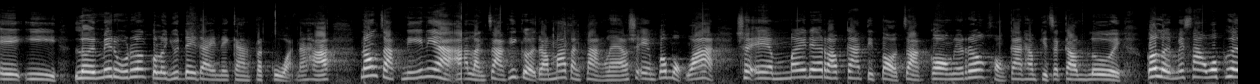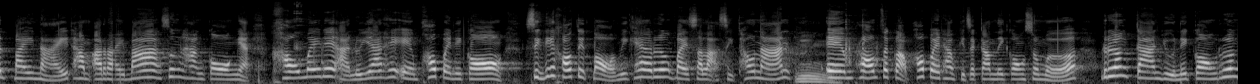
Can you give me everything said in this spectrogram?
AE เลยไม่รู้เรื่องกลยุทธ์ใด ๆ ในการประกวดนะคะ นอกจากนี้เนี่ยอะหลังจากที่เกิดดราม่าต่างๆ แล้วเชอเอมก็บอกว่าเชอเอมไม่ได้รับการติดต่อจากกองในเรื่องของการทำกิจกรรมเลย ก็เลยไม่ทราบว่าเพื่อนไปไหนทำอะไรบ้าง ซึ่งทางกองเนี่ยเขาไม่ได้อนุญาตให้เอมเข้าไปในกอง สิ่งที่เขาติดต่อมีแค่เรื่องใบสละสิทธิ์เท่านั้นอืมเอมพร้อมจะกลับเข้าไปทำกิจกรรมในกองเสมอ เรื่องการอยู่ในกองเรื่อง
